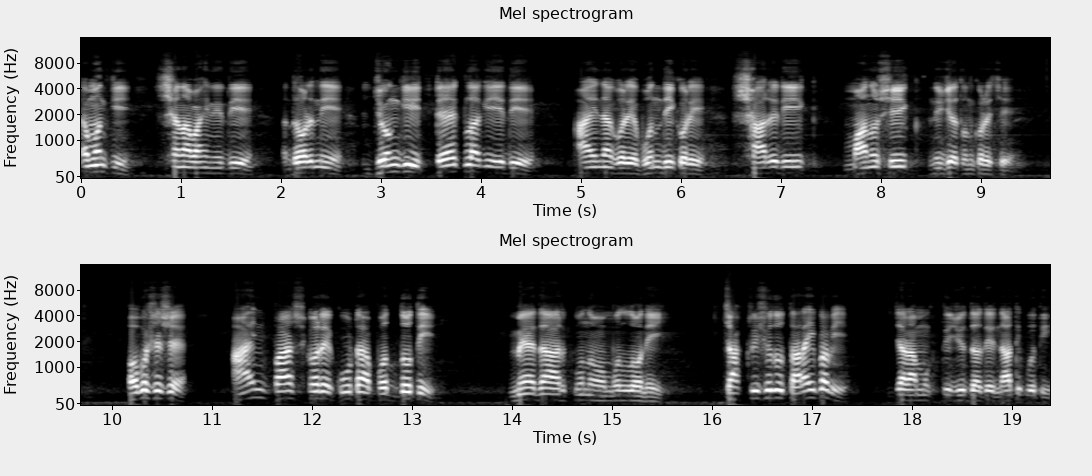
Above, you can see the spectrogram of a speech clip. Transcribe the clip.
এমনকি সেনাবাহিনী দিয়ে ধরে নিয়ে জঙ্গি ট্যাগ লাগিয়ে দিয়ে আয়না করে, বন্দি করে শারীরিক, মানসিক নির্যাতন করেছে। অবশেষে আইন পাশ করে কোটা পদ্ধতি মেধার কোনো মূল্য নেই। চাকরি শুধু তারাই পাবে যারা মুক্তিযোদ্ধাদের নাতিপুতি।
